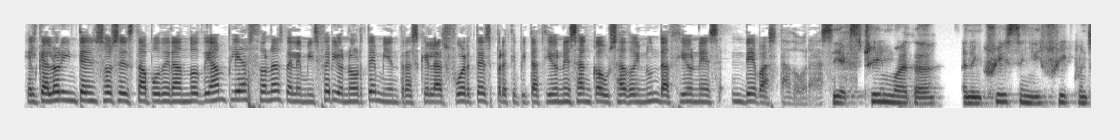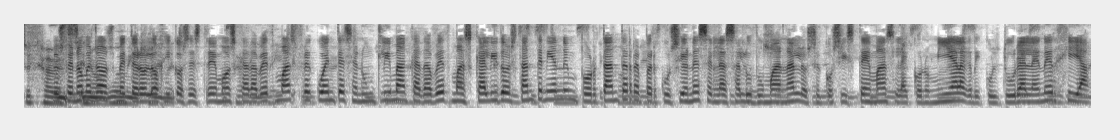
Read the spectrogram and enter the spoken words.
El calor intenso se está apoderando de amplias zonas del hemisferio norte, mientras que las fuertes precipitaciones han causado inundaciones devastadoras. Los fenómenos meteorológicos extremos, cada vez más frecuentes en un clima cada vez más cálido, están teniendo importantes repercusiones en la salud humana, los ecosistemas, la economía, la agricultura, la energía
